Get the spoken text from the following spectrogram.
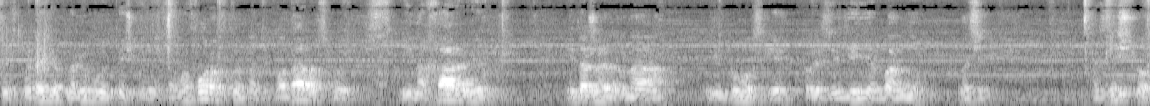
То есть подойдет на любую печку, на термофоровскую, на теплодаровскую, и на Харви, и даже на ютубовские произведения банные. Значит, здесь что?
